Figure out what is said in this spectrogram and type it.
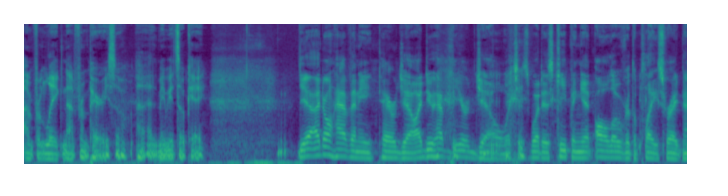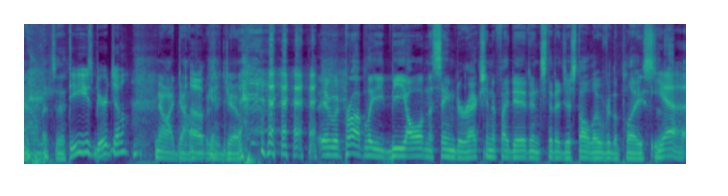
I'm from Lake, not from Perry, so uh, maybe it's okay. Yeah, I don't have any hair gel. I do have beard gel, which is what is keeping it all over the place right now. That's a Do you use beard gel? no, I don't. That was okay. a joke. it would probably be all in the same direction if I did instead of just all over the place. Yeah,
